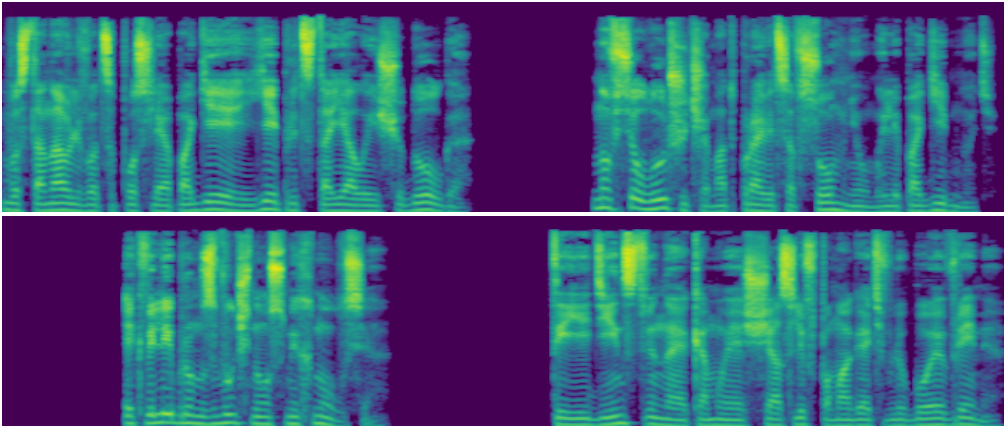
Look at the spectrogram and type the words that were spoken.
Восстанавливаться после апогея ей предстояло еще долго. Но все лучше, чем отправиться в Сомниум или погибнуть. Эквилибрум звучно усмехнулся. Ты единственная, кому я счастлив помогать в любое время,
